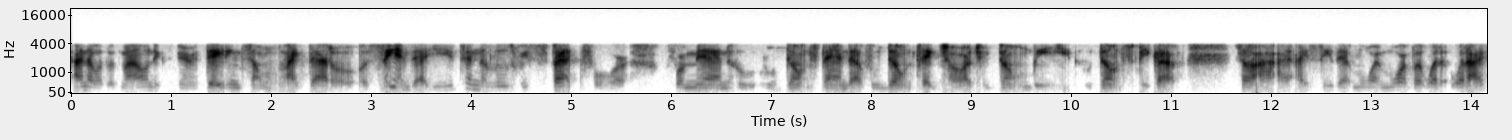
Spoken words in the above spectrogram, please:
I know with my own experience dating someone like that or, or seeing that, you, you tend to lose respect for for men who who don't stand up, who don't take charge, who don't lead, who don't speak up. So I I see that more and more. But what what I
